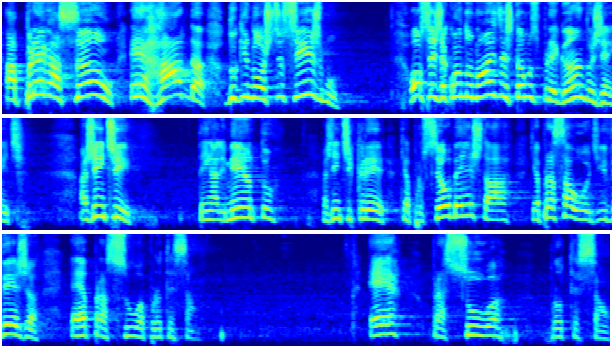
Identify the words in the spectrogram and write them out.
A pregação errada do gnosticismo. Ou seja, quando nós estamos pregando, gente, a gente tem alimento, a gente crê que é para o seu bem-estar, que é para a saúde, e veja, é para a sua proteção. É para a sua proteção.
